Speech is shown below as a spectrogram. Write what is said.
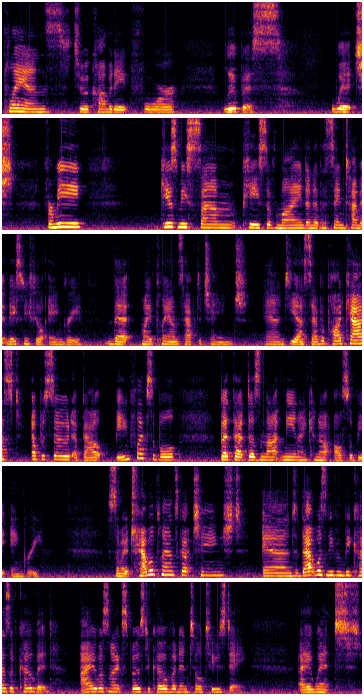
plans to accommodate for lupus, which for me gives me some peace of mind and at the same time it makes me feel angry that my plans have to change. And yes, I have a podcast episode about being flexible, but that does not mean I cannot also be angry. So my travel plans got changed, and that wasn't even because of COVID. I was not exposed to COVID until Tuesday. I went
